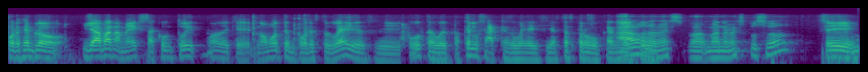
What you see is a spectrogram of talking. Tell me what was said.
Por ejemplo, ya Banamex sacó un tweet, ¿no? De que no voten por estos güeyes. Y puta, güey, ¿para qué lo sacas, güey? Si ya estás provocando. Ah, Banamex, Banamex puso. Sí,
